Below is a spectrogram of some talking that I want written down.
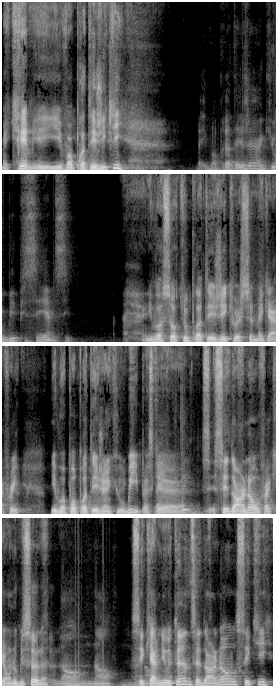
Mais crime, il, va protéger qui? Va protéger un QB puis CMC. Il va surtout protéger Christian McCaffrey. Il ne va pas protéger un QB parce que ben, c'est Darnold. Fait qu'on oublie ça. Là. Non, non. C'est Cam Newton, c'est Darnold, c'est qui?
